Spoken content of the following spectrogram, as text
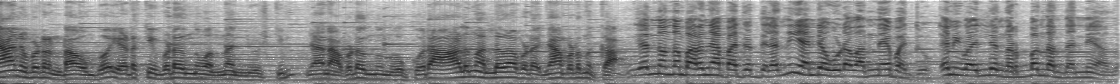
ഞാൻ ഇവിടെ ഉണ്ടാവുമ്പോൾ ഇടയ്ക്ക് ഇവിടെ ഒന്ന് വന്ന് അന്വേഷിക്കും. ഞാൻ അവിടെ ഒന്ന് നോക്കും. ഒരാൾ നല്ലതാ അവിടെ. ഞാൻ അവിടെ നിൽക്കാം. എന്നൊന്നും പറഞ്ഞാൽ പറ്റത്തില്ല. നീ എന്റെ കൂടെ വന്നേ പറ്റൂ. എനിക്ക് വലിയ നിർബന്ധം തന്നെയാണ്.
